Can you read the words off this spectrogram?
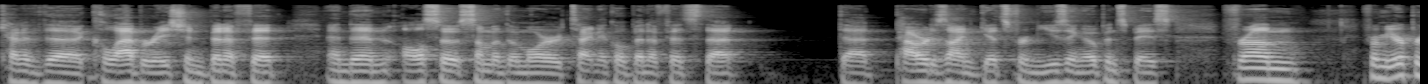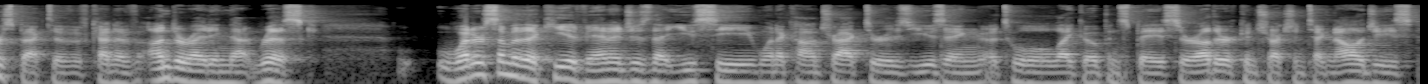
kind of the collaboration benefit, and then also some of the more technical benefits that that Power Design gets from using open space. From from your perspective of kind of underwriting that risk, what are some of the key advantages that you see when a contractor is using a tool like OpenSpace or other construction technologies?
